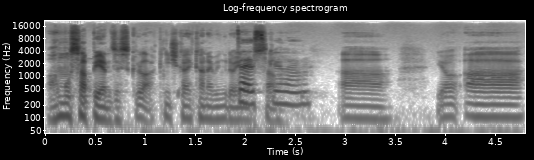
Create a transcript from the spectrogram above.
Homo sapiens je skvělá knížka, jaká nevím, kdo ji napsal. A, jo, a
